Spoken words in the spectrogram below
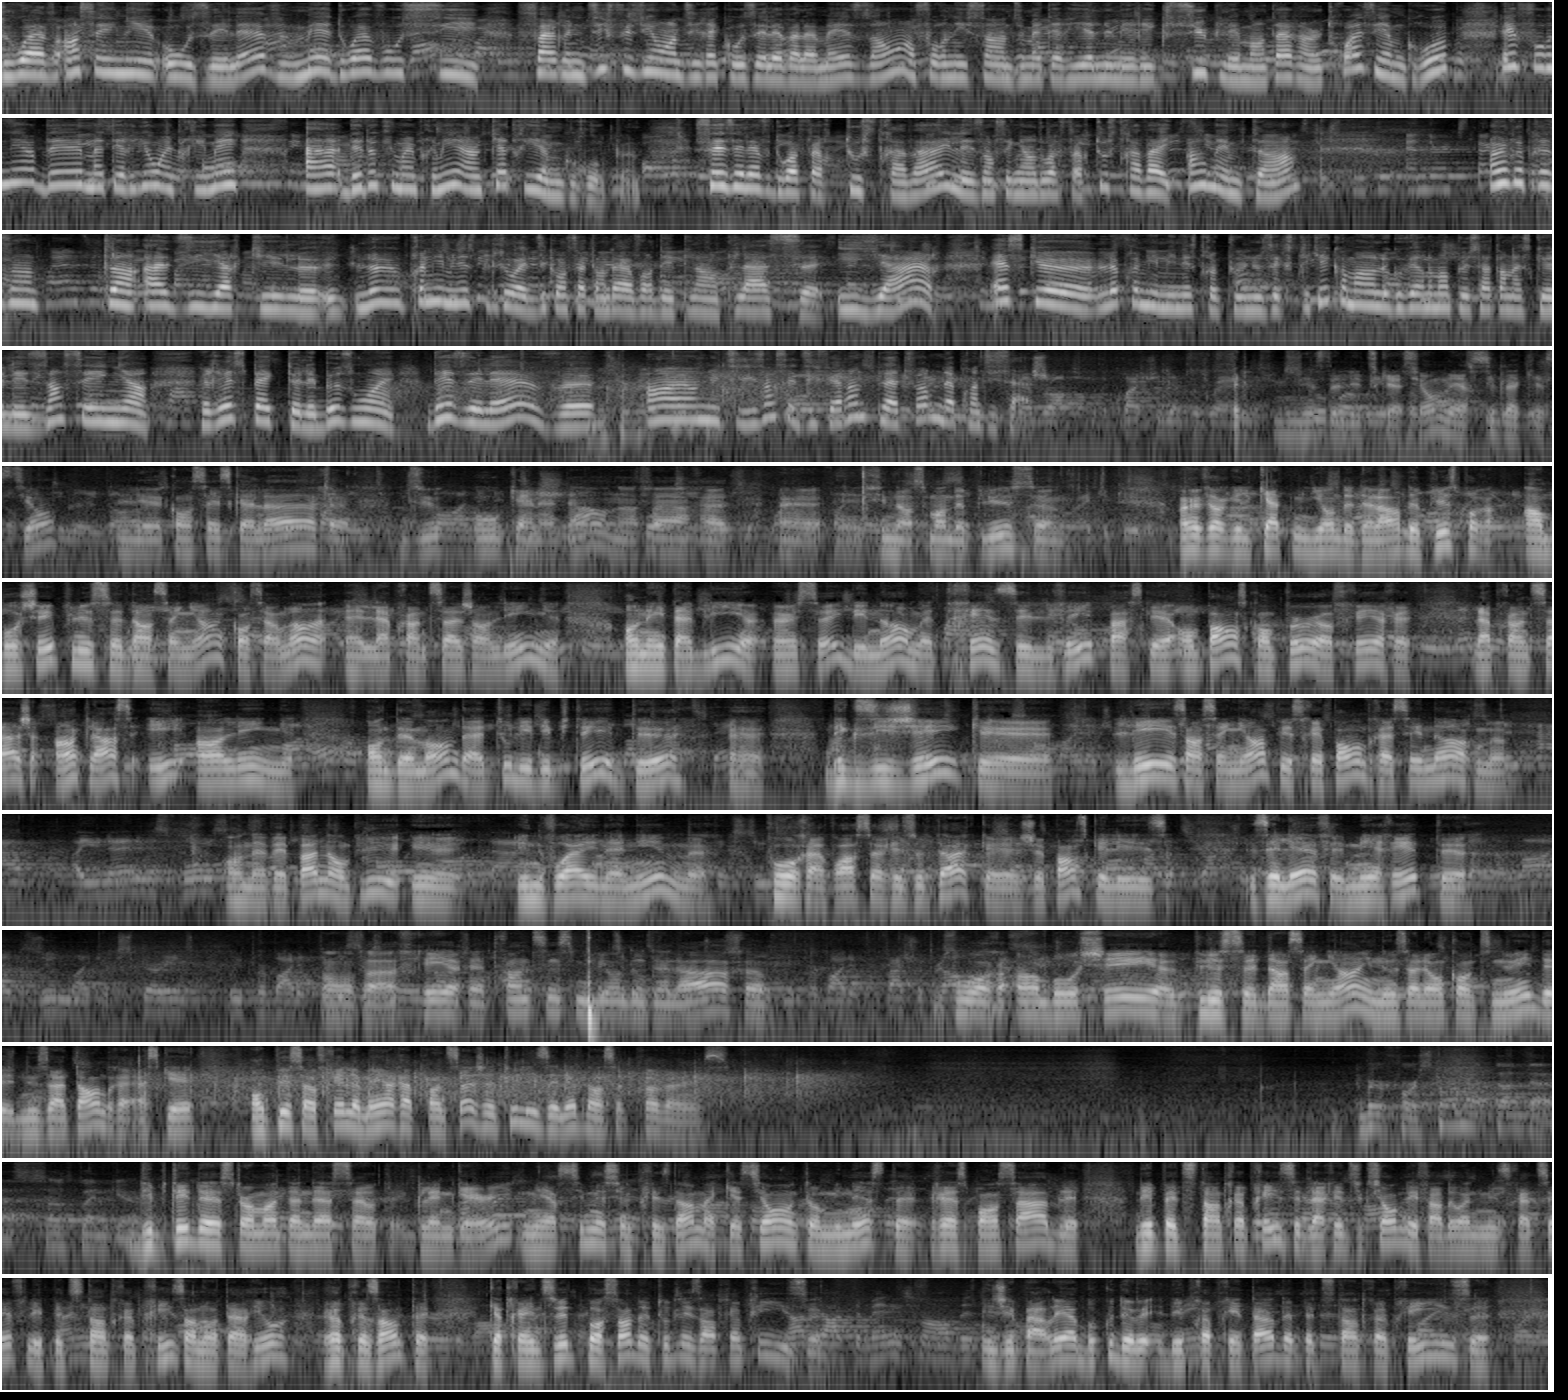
doivent enseigner aux élèves, mais doivent aussi faire une diffusion en direct aux élèves à la maison en fournissant du matériel numérique supplémentaire à un troisième groupe et fournir des matériaux imprimés à des documents imprimés à un quatrième groupe. Ces élèves doivent faire tout ce travail, les enseignants doivent faire tout ce travail en même temps. Un représentant a dit hier qu'il... Le premier ministre plutôt a dit qu'on s'attendait à avoir des plans en place hier. Est-ce que le premier ministre peut nous expliquer comment le gouvernement peut s'attendre à ce que les enseignants respectent les besoins des élèves en utilisant ces différentes plateformes d'apprentissage? Ministre de l'Éducation, merci de la question. Le Conseil scolaire du Haut-Canada, on a offert euh, un financement de plus, 1,4 million de dollars de plus pour embaucher plus d'enseignants concernant euh, l'apprentissage en ligne. On a établi un seuil des normes très élevées parce qu'on pense qu'on peut offrir l'apprentissage en classe et en ligne on demande à tous les députés euh, d'exiger que les enseignants puissent répondre à ces normes. On n'avait pas non plus une voix unanime pour avoir ce résultat que je pense que les élèves méritent on va offrir 36 millions de dollars pour embaucher plus d'enseignants et nous allons continuer de nous attendre à ce qu'on puisse offrir le meilleur apprentissage à tous les élèves dans cette province. Député de Stormont-Dundas, South Glengarry, merci, Monsieur le Président. Ma question est au ministre responsable des petites entreprises et de la réduction des fardeaux administratifs. Les petites entreprises en Ontario représentent 98% de toutes les entreprises. J'ai parlé à beaucoup de, des propriétaires de petites entreprises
